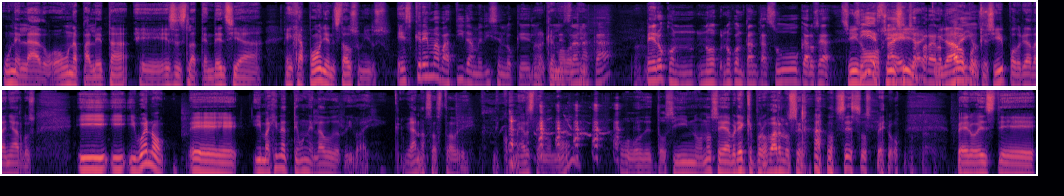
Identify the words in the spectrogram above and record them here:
un helado o una paleta. eh, esa es la tendencia en Japón y en Estados Unidos. Es crema batida, me dicen lo que, lo que les dan acá, pero con no, no con tanta azúcar, o sea, Sí, no, sí, está sí, hecha para, cuidado para ellos. porque sí podría dañarlos. Y, y- y bueno, eh, imagínate un helado de ribeye. Ganas hasta de, de comértelo, ¿no? O de tocino, no sé, habría que probar los helados esos, pero, pero este,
